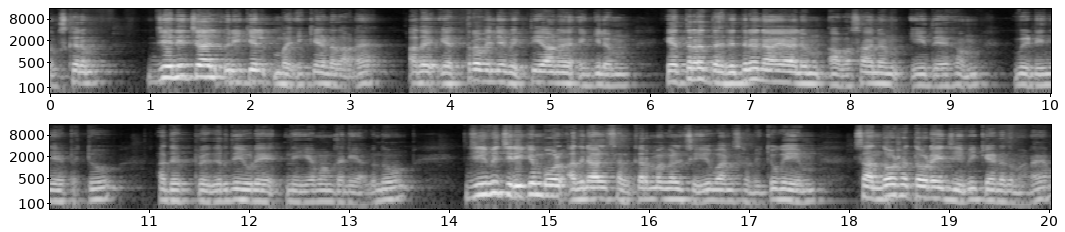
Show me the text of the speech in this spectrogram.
നമസ്കാരം. ജനിച്ചാൽ ഒരിക്കൽ മരിക്കേണ്ടതാണ്. അത് എത്ര വലിയ വ്യക്തിയാണ് എങ്കിലും എത്ര ദരിദ്രനായാലും അവസാനം ഈ ദേഹം വിടിഞ്ഞേ പറ്റൂ. അത് പ്രകൃതിയുടെ നിയമം തന്നെയാകുന്നു. ജീവിച്ചിരിക്കുമ്പോൾ അതിനാൽ സൽക്കർമ്മങ്ങൾ ചെയ്യുവാൻ ശ്രമിക്കുകയും സന്തോഷത്തോടെ ജീവിക്കേണ്ടതുമാണ്.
